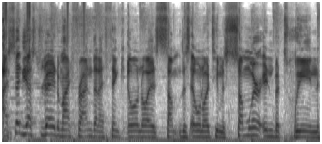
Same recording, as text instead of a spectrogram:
I said yesterday to my friend that I think Illinois is some. This Illinois team is somewhere in between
